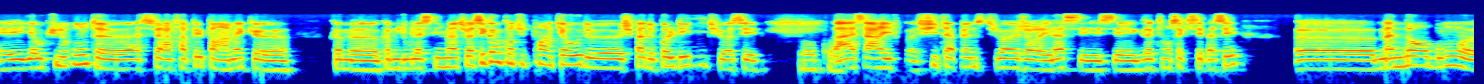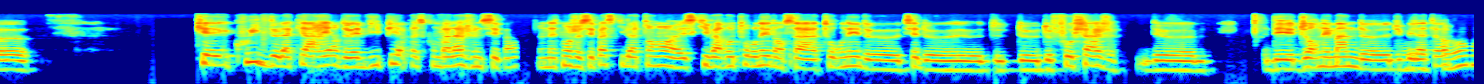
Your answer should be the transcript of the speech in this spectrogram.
et il n'y a aucune honte à se faire attraper par un mec comme, comme Douglas Lima. Tu vois, c'est comme quand tu te prends un KO de, je sais pas, de Paul Daly, tu vois, c'est, bah, ça arrive, quoi. Shit happens, tu vois, genre, et là, c'est exactement ça qui s'est passé. maintenant, bon quid de la carrière de MVP après ce combat-là Je ne sais pas. Honnêtement, je ne sais pas ce qu'il attend. Est-ce qu'il va retourner dans sa tournée de, de, de, de, fauchage de, des journeyman du Bellator?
